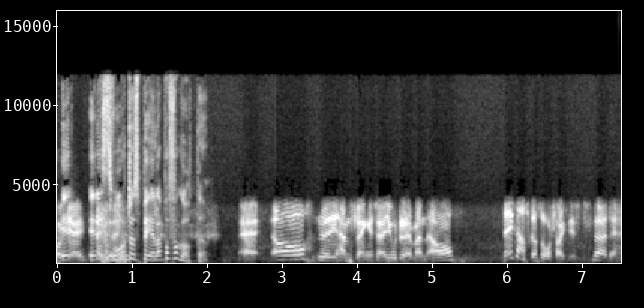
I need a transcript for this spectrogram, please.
okej. är, är det svårt att spela på fagotten? Eh, Ja, nu är det hemskt länge sedan jag gjorde det, men ja. Det är ganska svårt faktiskt. Det är det.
